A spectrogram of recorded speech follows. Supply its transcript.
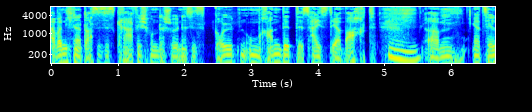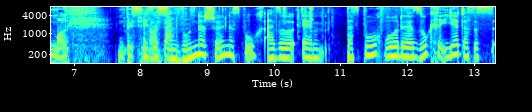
aber nicht nur das, es ist grafisch wunderschön. Es ist golden umrandet. Es heißt Erwacht. Mhm. Ähm, erzähl mal ein bisschen es was. Es ist ein wunderschönes Buch. Also, ähm, das Buch wurde so kreiert, dass es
